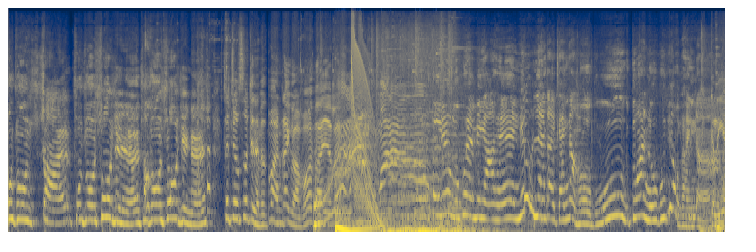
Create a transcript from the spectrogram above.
ချိုချိုရှာရဲချိုချိုရှိုးကျင်ရဲချိုချိုရှိုးကျင်ရဲကျကျဆွတ်တယ်မတိုက်ပါဗောတာရလားမောင်ကလေးကိုမခွင့်မရဟဲ့ညို့လန်တိုက်ခိုင်းတာမဟုတ်ဘူးသူကနိုးဘူးပြောင်းခိုင်းတာကလေးက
